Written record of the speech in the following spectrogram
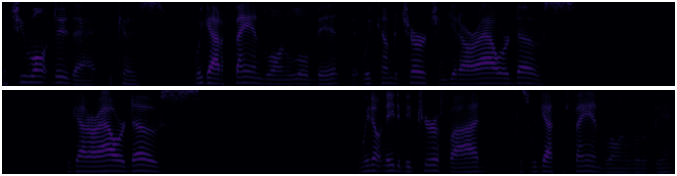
But you won't do that because we got a fan blowing a little bit that we come to church and get our hour dose. We got our hour dose. We don't need to be purified because we got the fan blowing a little bit.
